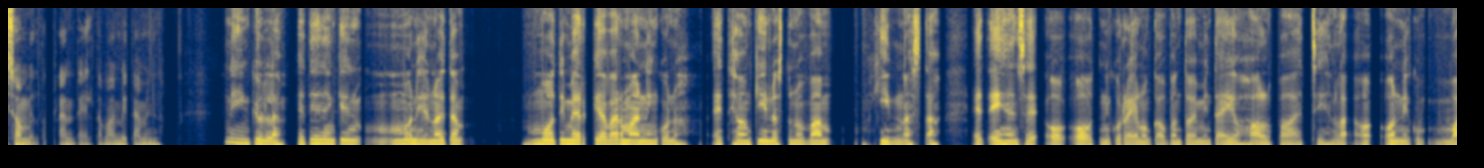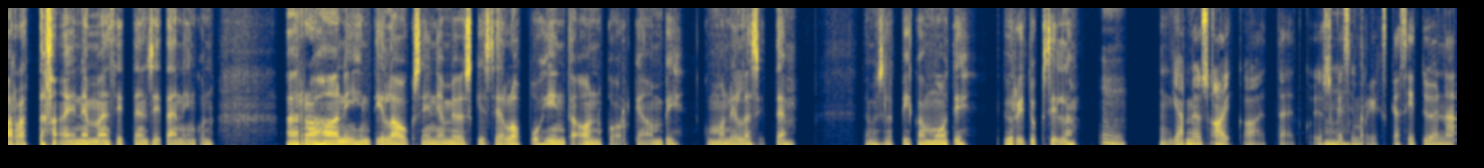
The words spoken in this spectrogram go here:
isommilta brändeiltä, vai mitä minä? Niin kyllä, ja tietenkin monia noita muotimerkkejä varmaan, niin kuin, että he on kiinnostunut vain hinnasta. Että eihän se ole, ole niin kuin reilun kaupan toiminta, ei ole halpaa, että siihen on, on niin kuin varattava enemmän sitten sitä niin kuin rahaa niihin tilauksiin ja myöskin se loppuhinta on korkeampi kuin monilla sitten tämmöisillä pikamuotiyrityksillä. Mm. Ja myös aikaa, että, että jos mm. esimerkiksi käsityönä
